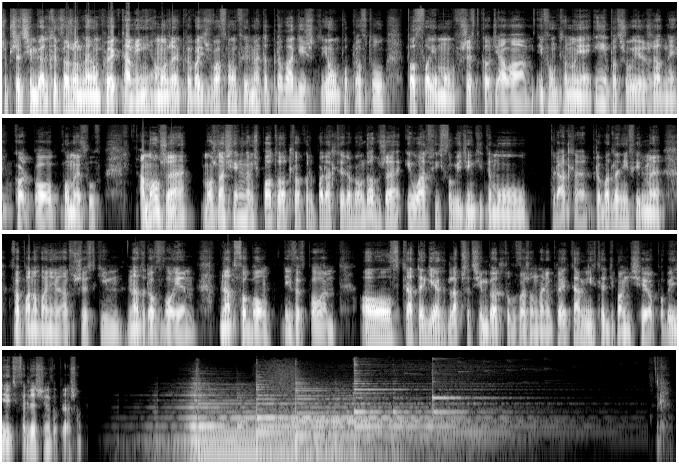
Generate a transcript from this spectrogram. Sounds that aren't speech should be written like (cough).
Czy przedsiębiorcy zarządzają projektami, a może jak prowadzisz własną firmę, to prowadzisz ją po prostu po swojemu, wszystko działa i funkcjonuje i nie potrzebujesz żadnych korpo pomysłów. A może można sięgnąć po to, co korporacje robią dobrze i ułatwić sobie dzięki temu pracę, prowadzenie firmy, zapanowanie nad wszystkim, nad rozwojem, nad sobą i zespołem. O strategiach dla przedsiębiorców w zarządzaniu projektami chcę Wam dzisiaj opowiedzieć. Serdecznie zapraszam.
